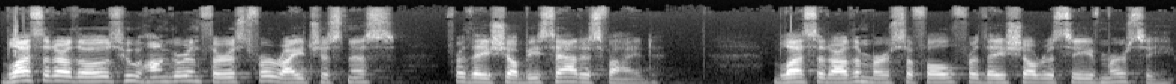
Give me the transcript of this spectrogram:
Blessed are those who hunger and thirst for righteousness for they shall be satisfied. Blessed are the merciful, for they shall receive mercy.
